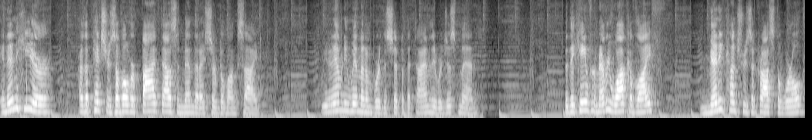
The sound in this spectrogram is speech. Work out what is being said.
And in here are the pictures of over 5,000 men that I served alongside. We didn't have any women on board the ship at the time. They were just men. But they came from every walk of life, many countries across the world,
